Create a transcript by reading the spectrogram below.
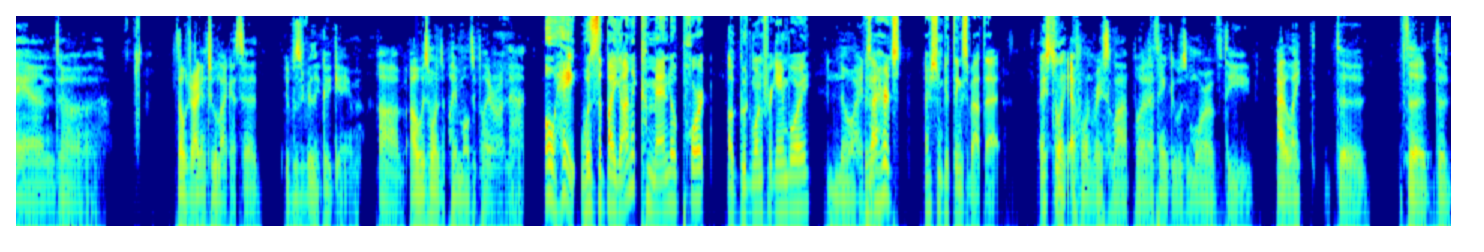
And uh Double Dragon 2, like I said, it was a really good game. Um, I always wanted to play multiplayer on that. Oh hey, was the Bionic Commando port a good one for Game Boy? No idea. Because I heard I heard some good things about that. I used to like F1 race a lot, but I think it was more of the I liked the the the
